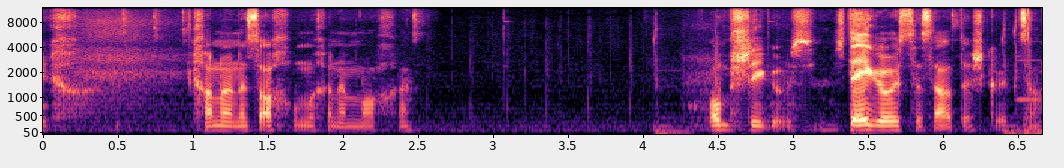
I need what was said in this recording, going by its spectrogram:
ich habe noch eine Sache, die wir machen können. Umstieg aus. Steig aus, das Auto ist gut so.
